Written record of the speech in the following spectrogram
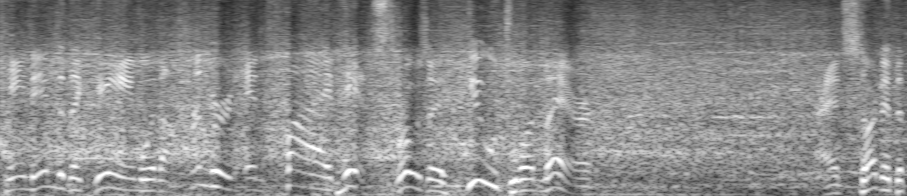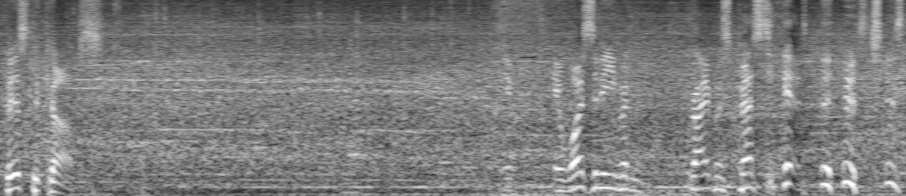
came into the game with 105 hits, throws a huge one there, and started the fisticuffs. It, it wasn't even Gryba's best hit. just,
